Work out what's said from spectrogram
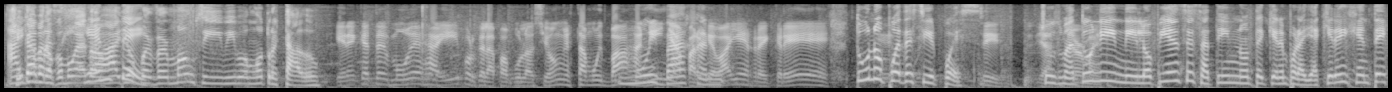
haya Chica, pero más ¿cómo voy a gente. trabajar yo por Vermont si vivo en otro estado? Quieren que te mudes ahí porque la población está muy baja, Muy niña, baja, para que ¿no? vaya y recree. Tú no puedes ir, pues. Sí. ya, Chusma, tú ni, ni lo pienses, a ti no te quieren por allá. Quieren gente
